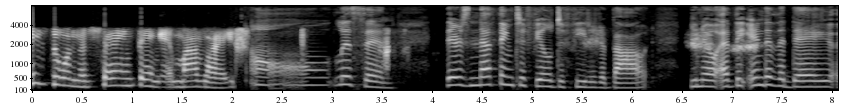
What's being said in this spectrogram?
He's doing the same thing in my life. Oh, listen, there's nothing to feel defeated about. You know, at the end of the day,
